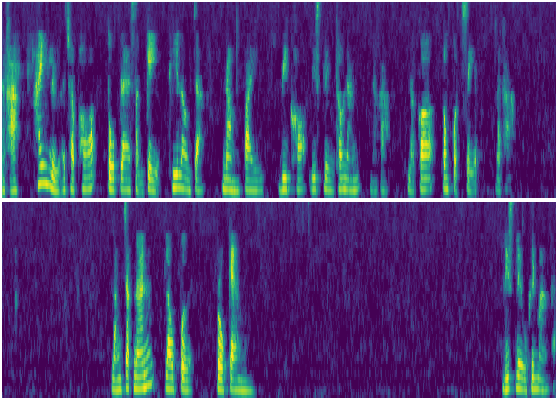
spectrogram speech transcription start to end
นะคะ ให้เหลือเฉพาะตัวแปรสังเกตที่เราจะนำไปวิเคราะห์ list เร็วเท่านั้นนะคะ แล้วก็ต้องกดเซฟนะคะ หลังจากนั้นเราเปิดโปรแกรม list เร็วขึ้นมาค่ะ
